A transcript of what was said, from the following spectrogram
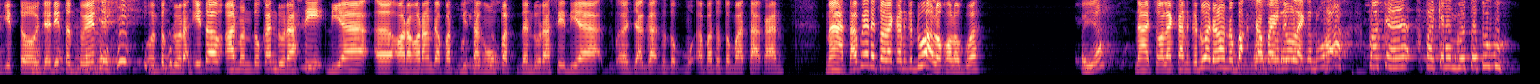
gitu. Jadi tentuin untuk dura itu akan menentukan durasi dia eh, orang-orang dapat bisa ngumpet dan durasi dia eh, jaga tutup apa tutup mata kan. Nah, tapi ada colekan kedua loh kalau gua. Oh iya? Nah, colekan kedua adalah nebak siapa yang nyolek. Kedua. Ah, pakai pakai anggota tubuh.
